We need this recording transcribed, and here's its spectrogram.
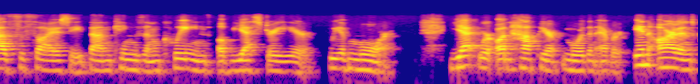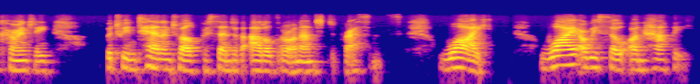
as society than kings and queens of yesteryear. We have more. Yet we're unhappier more than ever. In Ireland currently, between 10 and 12% of adults are on antidepressants. Why? Why are we so unhappy?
